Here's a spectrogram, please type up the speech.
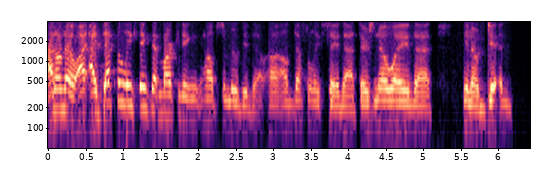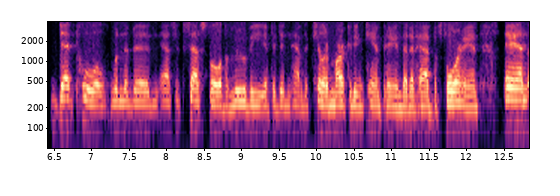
I don't know. I, I definitely think that marketing helps a movie, though. I'll, definitely say that. There's no way that you know De- Deadpool wouldn't have been as successful of a movie if it didn't have the killer marketing campaign that it had beforehand. And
